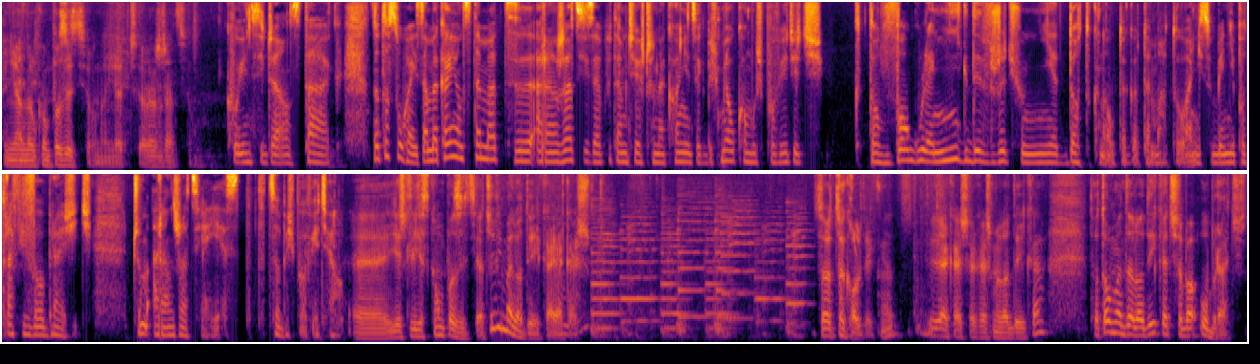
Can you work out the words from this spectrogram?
genialną kompozycją, no i aranżacją. Quincy Jones, tak. No to słuchaj, zamykając temat aranżacji, zapytam cię jeszcze na koniec, jakbyś miał komuś powiedzieć, kto w ogóle nigdy w życiu nie dotknął tego tematu, ani sobie nie potrafi wyobrazić, czym aranżacja jest, to co byś powiedział? E, jeśli jest kompozycja, czyli melodyjka jakaś, co, cokolwiek, nie? Jakaś, jakaś melodyjka, to tą melodyjkę trzeba ubrać,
